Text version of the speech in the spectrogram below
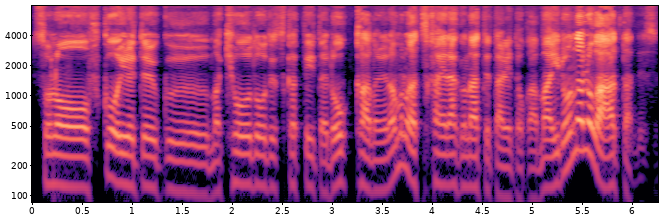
その服を入れておく、まあ、共同で使っていたロッカーのようなものが使えなくなってたりとかまあいろんなのがあったんです。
